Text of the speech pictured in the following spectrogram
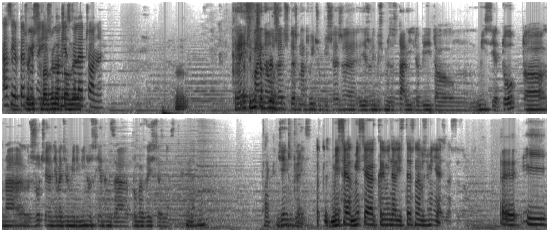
Azir też może iść, bo on jest wyleczony. Grace Znaczy, Misza fajną rzecz też na Twitchu pisze, że jeżeli byśmy zostali i robili tą misję tu, to na rzucie nie będziemy mieli minus jeden za próbę wyjścia z miasta. Mhm. Tak. Dzięki Grace. Misja, misja kryminalistyczna brzmi nieźle, szczerze mówiąc. Y, I,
